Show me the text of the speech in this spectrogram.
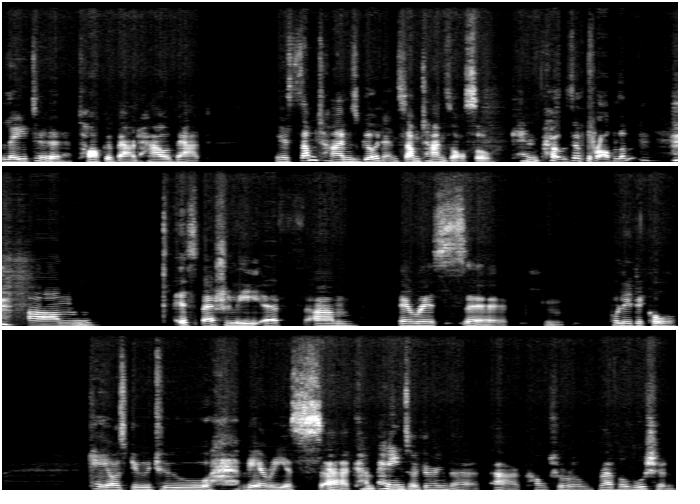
later talk about how that is sometimes good and sometimes also can pose a problem, um, especially if um, there is uh, political chaos due to various uh, campaigns or during the uh, Cultural Revolution.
